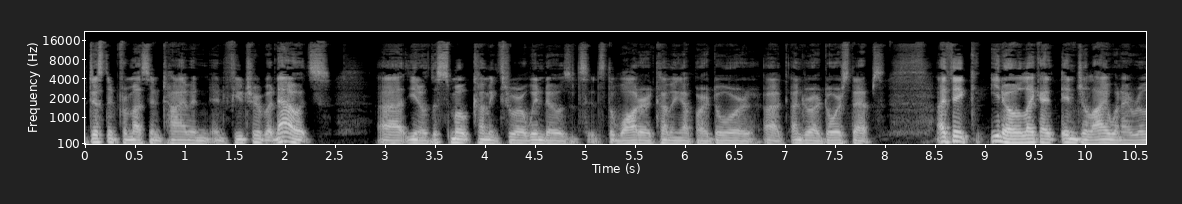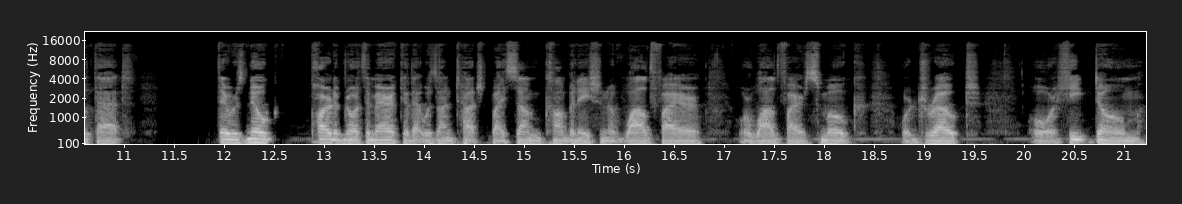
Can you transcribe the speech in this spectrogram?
distant from us in time and, and future, but now it's uh, you know the smoke coming through our windows. It's it's the water coming up our door uh, under our doorsteps. I think you know, like I, in July when I wrote that, there was no part of North America that was untouched by some combination of wildfire or wildfire smoke or drought or heat dome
